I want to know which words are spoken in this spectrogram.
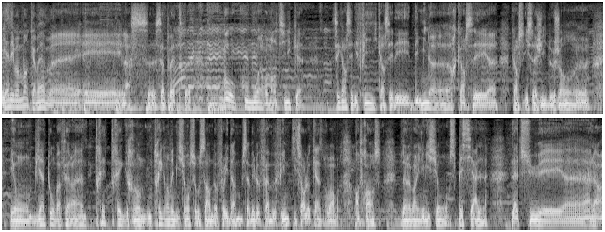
il y a des moments quand même, euh, et hélas, ça peut être beaucoup moins romantique c'est quand c'est des filles, quand c'est des, des, mineurs, quand c'est euh, quand il s'agit de gens euh, et on bientôt on va faire un très très grand une très grande émission sur Sound of Freedom, vous savez le fameux film qui sort le 15 novembre en France. Vous allez avoir une émission spéciale là-dessus et euh, alors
